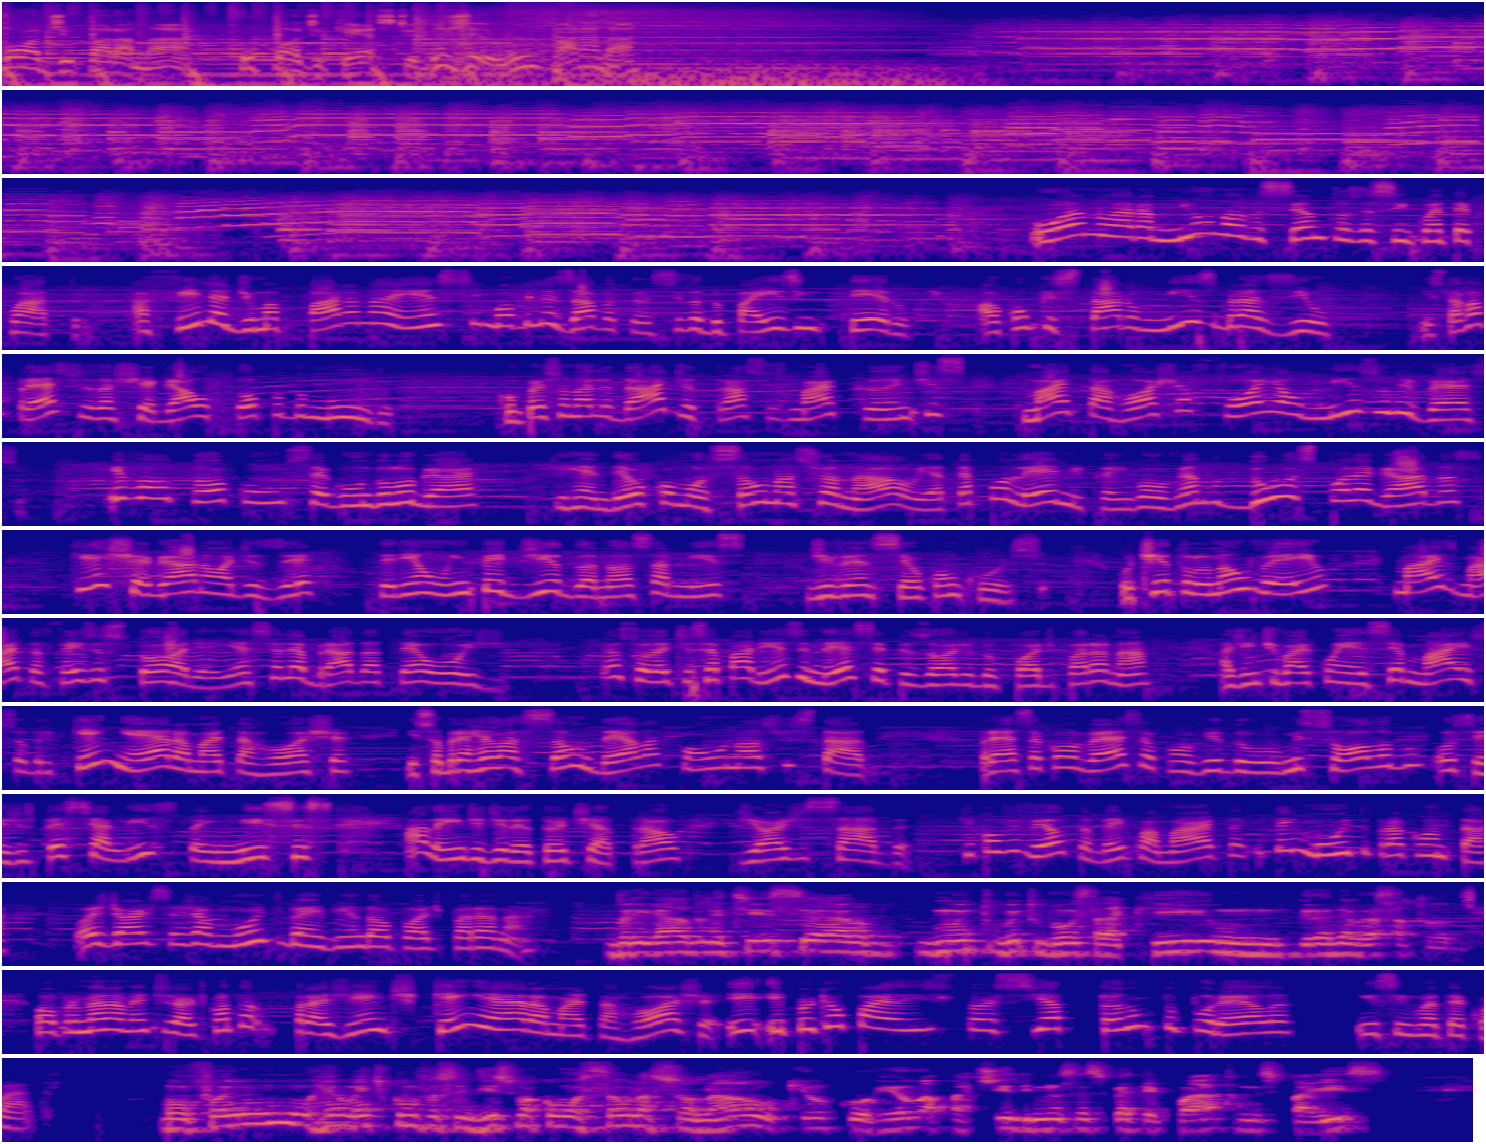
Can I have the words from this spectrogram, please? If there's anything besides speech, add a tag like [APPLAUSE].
Pode Paraná, o podcast do G1 Paraná. O ano era 1954. A filha de uma paranaense mobilizava a torcida do país inteiro ao conquistar o Miss Brasil e estava prestes a chegar ao topo do mundo. Com personalidade e traços marcantes, Marta Rocha foi ao Miss Universo e voltou com um segundo lugar que rendeu comoção nacional e até polêmica envolvendo duas polegadas que chegaram a dizer teriam impedido a nossa Miss de vencer o concurso. O título não veio, mas Marta fez história e é celebrada até hoje. Eu sou Letícia Paris e nesse episódio do Pode Paraná a gente vai conhecer mais sobre quem era Marta Rocha e sobre a relação dela com o nosso estado. Para essa conversa, eu convido o missólogo, ou seja, especialista em misses, além de diretor teatral, Jorge Sada, que conviveu também com a Marta e tem muito para contar. Oi, Jorge, seja muito bem-vindo ao Pode Paraná. Obrigado, Letícia. Muito, muito bom estar aqui. Um grande abraço a todos. Bom, primeiramente, Jorge, conta pra gente quem era a Marta Rocha e, e por que o país torcia tanto por ela em 54. Bom, foi um, realmente, como você disse, uma comoção nacional que ocorreu a partir de 1954 nesse país.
